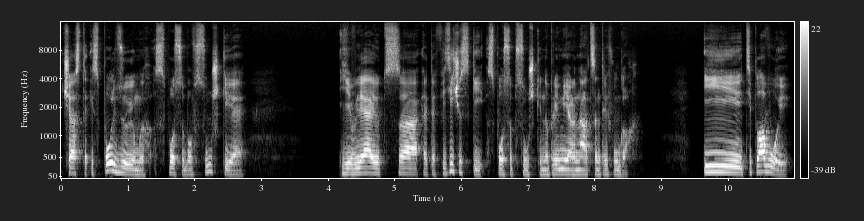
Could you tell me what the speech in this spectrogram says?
часто используемых способов сушки являются это физический способ сушки, например, на центрифугах, и тепловой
